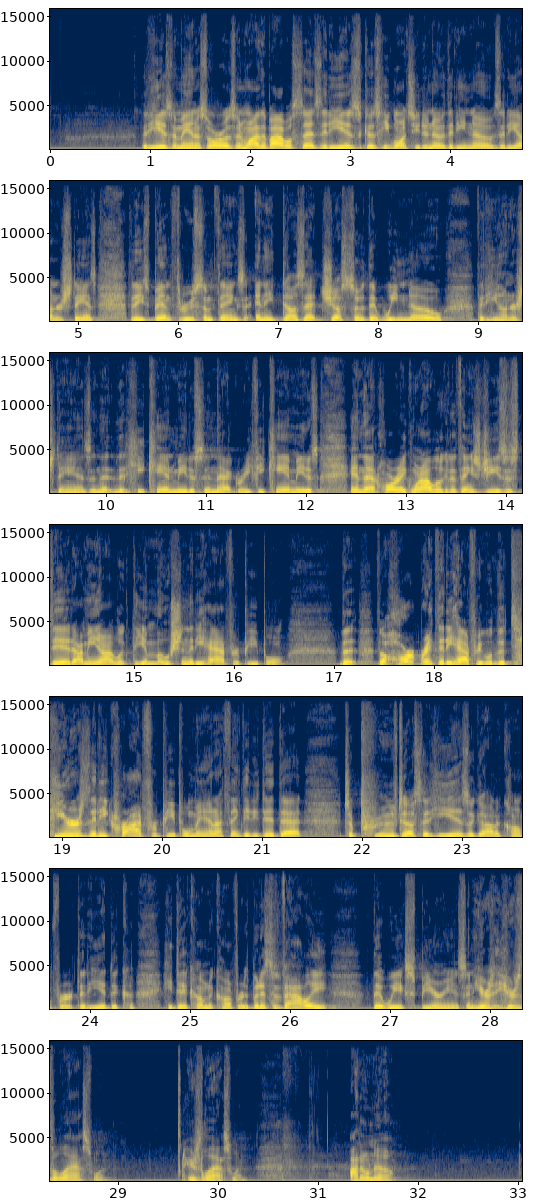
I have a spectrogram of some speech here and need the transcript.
That he is a man of sorrows. And why the Bible says that he is, because he wants you to know that he knows, that he understands, that he's been through some things, and he does that just so that we know that he understands and that, that he can meet us in that grief. He can meet us in that heartache. When I look at the things Jesus did, I mean, I look at the emotion that he had for people. The, the heartbreak that he had for people, the tears that he cried for people, man, I think that he did that to prove to us that he is a God of comfort, that he, had to, he did come to comfort. But it's a valley that we experience. And here's, here's the last one Here's the last one. I don't know.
